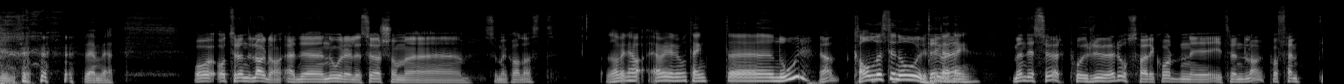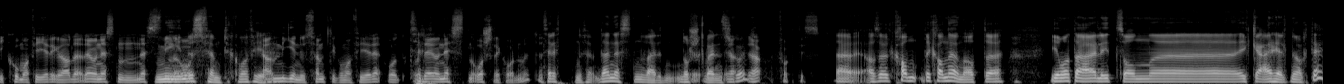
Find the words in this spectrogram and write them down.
Minus 28. Hvem vet. Og, og Trøndelag, da? Er det nord eller sør som er, som er kaldest? Da ville jeg, jeg vil jo tenkt uh, nord. Ja, Kaldest i nord. Det ville jeg tenkt. men det er sør. På Røros har rekorden i, i Trøndelag på 50,4 grader. Det er jo nesten, nesten Minus 50,4. Ja, minus 50,4. Og, og det er jo nesten årsrekorden, vet du. 13,5. Det er nesten verden, norsk verdensrekord. Ja, ja, faktisk. Det, er, altså, kan, det kan hende at eh, I og med at det er litt sånn eh, Ikke er helt nøyaktig,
